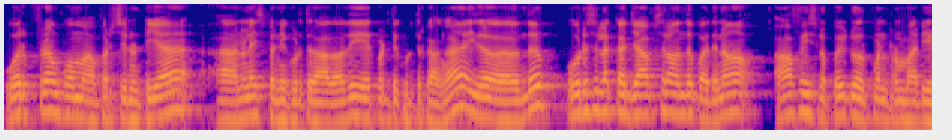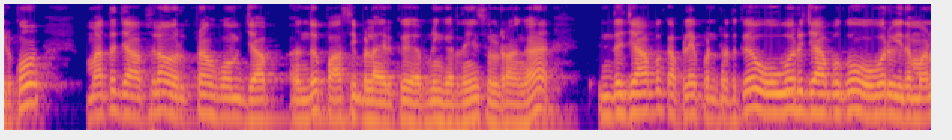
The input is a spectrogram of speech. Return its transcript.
ஒர்க் ஃப்ரம் ஹோம் ஆப்பர்ச்சுனிட்டியை அனலைஸ் பண்ணி கொடுத்துருக்காங்க அதாவது ஏற்படுத்தி கொடுத்துருக்காங்க. இதில் வந்து ஒரு சில க ஜாப்ஸ்லாம் வந்து பார்த்திங்கன்னா ஆஃபீஸில் போயிட்டு ஒர்க் பண்ணுற மாதிரி இருக்கும். மற்ற ஜாப்ஸ்லாம் ஒர்க் ஃப்ரம் ஹோம் ஜாப் வந்து பாசிபிளாக இருக்குது அப்படிங்கிறதையும் சொல்கிறாங்க இந்த ஜாபுக்கு அப்ளை பண்ணுறதுக்கு ஒவ்வொரு ஜாபுக்கும் ஒவ்வொரு விதமான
